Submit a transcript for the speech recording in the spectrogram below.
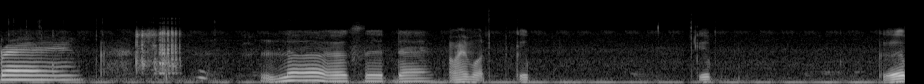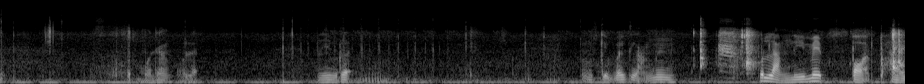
แรงเลิกแสดงเอาให้หมดกึบกึบกึบหมดยังหมดแล้วนี่หมดด้วเก็บไว้หลังหนึ่งเพราะหลังนี้ไม่ปลอดภัย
